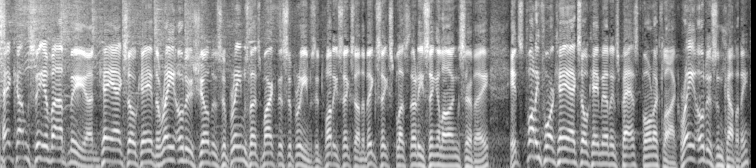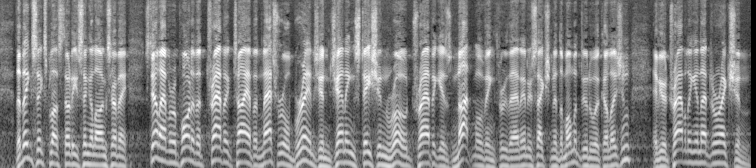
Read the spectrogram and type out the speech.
Hey, come see about me on KXOK, the Ray Otis Show, the Supremes. Let's mark the Supremes at 26 on the Big 6 plus 30 sing-along survey. It's 24 KXOK minutes past 4 o'clock. Ray Otis and Company, the Big 6 plus 30 sing-along survey. Still have a report of a traffic tie-up at Natural Bridge in Jennings Station Road. Traffic is not moving through that intersection at the moment due to a collision. If you're traveling in that direction,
